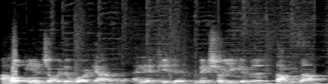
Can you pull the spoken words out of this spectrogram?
I hope you enjoyed the workout, and if you did, make sure you give it a thumbs up,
